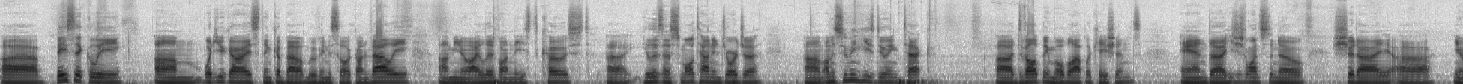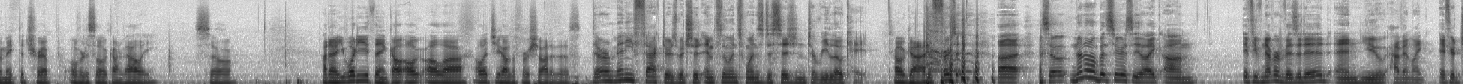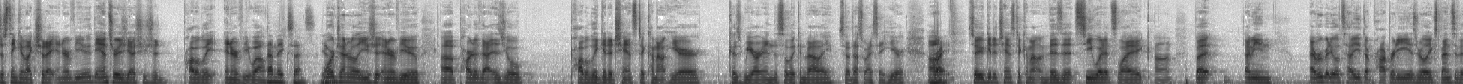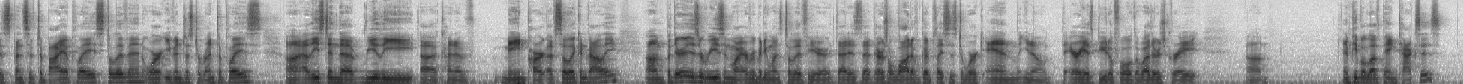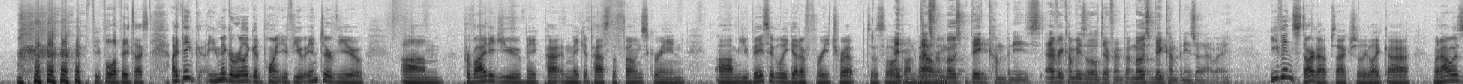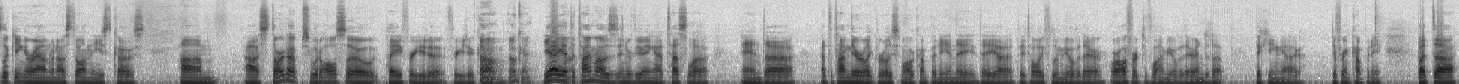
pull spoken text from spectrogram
uh, basically, um, what do you guys think about moving to Silicon Valley? Um, you know, I live on the East Coast. Uh, he lives in a small town in Georgia. Um, I'm assuming he's doing tech, uh, developing mobile applications, and uh, he just wants to know, should I, uh, you know, make the trip over to Silicon Valley? So, I don't know. You, what do you think? I'll, I'll, I'll, uh, I'll let you have the first shot at this. There are many factors which should influence one's decision to relocate. Oh God. First, uh, so no, no, no. But seriously, like, um, if you've never visited and you haven't, like, if you're just thinking, like, should I interview? The answer is yes. You should probably interview. Well, that makes sense. Yeah. more generally, you should interview. Uh, part of that is you'll probably get a chance to come out here because we are in the Silicon Valley. So that's why I say here. Um, Right. So you get a chance to come out and visit, see what it's like. Um, but I mean, everybody will tell you that property is really expensive. It's expensive to buy a place to live in, or even just to rent a place. Uh, at least in the really uh, kind of main part of Silicon Valley. Um, but there is a reason why everybody wants to live here. That is that there's a lot of good places to work, and you know the area is beautiful, the weather's great, um, and people love paying taxes. People love paying tax. I think you make a really good point. If you interview, um, provided you make pa- make it past the phone screen, um, you basically get a free trip to Silicon and Valley. that's for most big companies. Every company is a little different, but most big companies are that way. Even startups, actually. Like uh, when I was looking around when I was still on the East Coast, um, uh, startups would also pay for you to for you to come. Oh, okay. Yeah, yeah. At the time, I was interviewing at Tesla, and uh, at the time they were like really small company, and they they uh, they totally flew me over there, or offered to fly me over there. Ended up picking a different company, but uh,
